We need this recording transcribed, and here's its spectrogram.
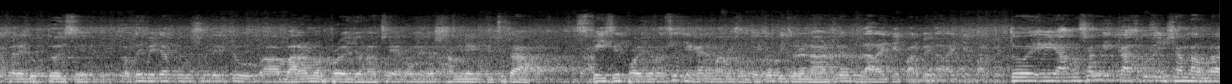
এখানে ঢুকতে হয়েছে অতএব এটা ভবিষ্যতে একটু বাড়ানোর প্রয়োজন আছে এবং এটার সামনে কিছুটা স্পেসের প্রয়োজন আছে যেখানে মানুষ অন্তত ভিতরে না আসলে দাঁড়াইতে পারবে। দাঁড়াইতে পারবে তো এই আনুষঙ্গিক কাজগুলো ইনশাল্লাহ আমরা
